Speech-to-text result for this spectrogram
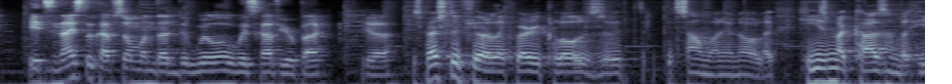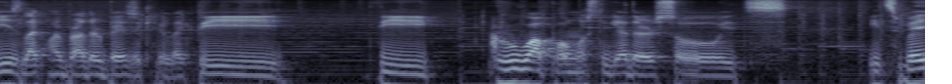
it's nice to have someone that will always have your back. Yeah. Especially if you're like very close with, with someone, you know, like he's my cousin, but he's like my brother basically. Like we we grew up almost together, so it's it's way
